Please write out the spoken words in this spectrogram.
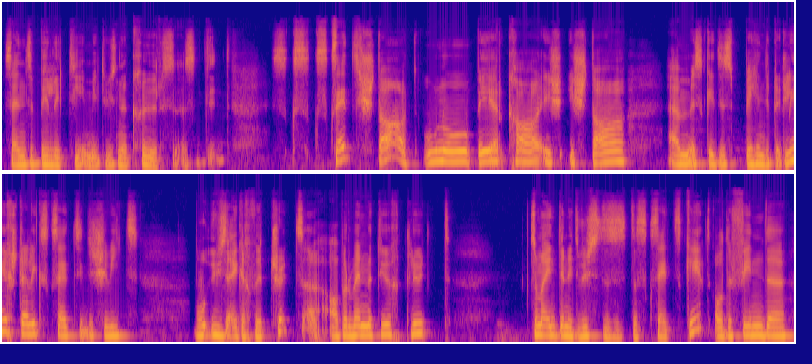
Sensibility mit unseren Kursen. Das Gesetz ist da, die UNO, BRK ist, ist da, ähm, es gibt ein Behindertengleichstellungsgesetz in der Schweiz, wo uns eigentlich wird schützen wird. Aber wenn natürlich die Leute zum einen nicht wissen, dass es das Gesetz gibt oder finden,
